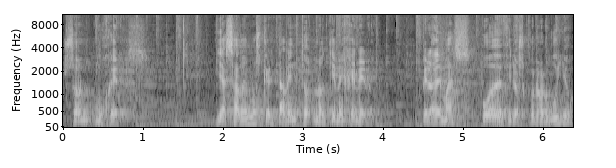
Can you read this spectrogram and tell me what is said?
son mujeres. Ya sabemos que el talento no tiene género, pero además puedo deciros con orgullo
